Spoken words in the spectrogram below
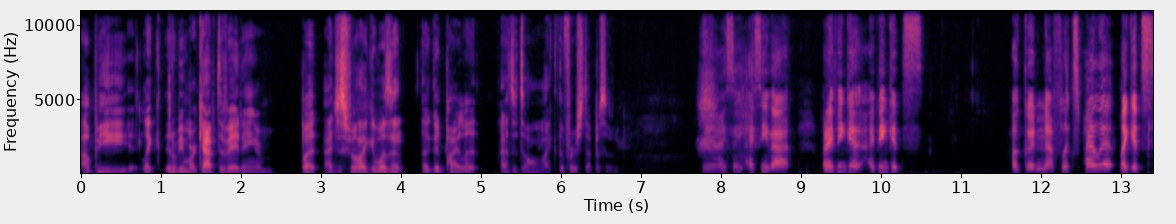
I'll be like it'll be more captivating. Or, but I just feel like it wasn't a good pilot as its own, like the first episode. Yeah, I see. I see that, but I think it. I think it's a good Netflix pilot. Like it's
